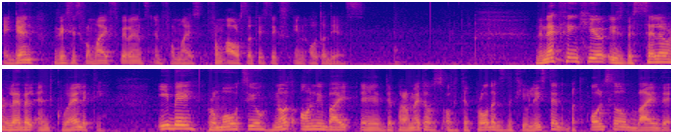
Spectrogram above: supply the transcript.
Again, this is from my experience and from, my, from our statistics in AutoDS. The next thing here is the seller level and quality. eBay promotes you not only by uh, the parameters of the products that you listed, but also by the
